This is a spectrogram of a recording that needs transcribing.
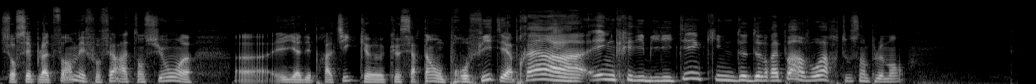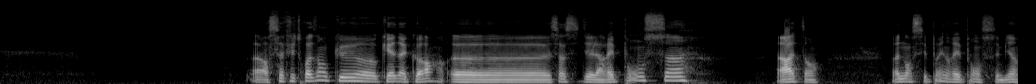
ces plateformes, mais il faut faire attention. Euh, euh, et il y a des pratiques que certains en profitent et après euh, et une crédibilité qu'ils ne devraient pas avoir, tout simplement. Alors, ça fait trois ans que. Ok, d'accord. ça, c'était la réponse. Alors, attends. Ah non, c'est pas une réponse, c'est bien.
